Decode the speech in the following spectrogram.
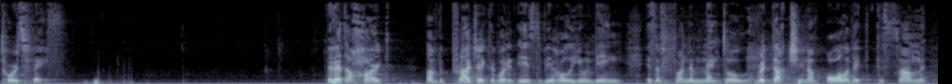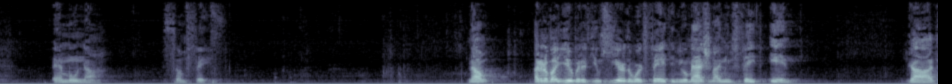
towards faith. That at the heart of the project of what it is to be a holy human being is a fundamental reduction of all of it to some emunah, some faith. Now, I don't know about you, but if you hear the word faith and you imagine I mean faith in God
